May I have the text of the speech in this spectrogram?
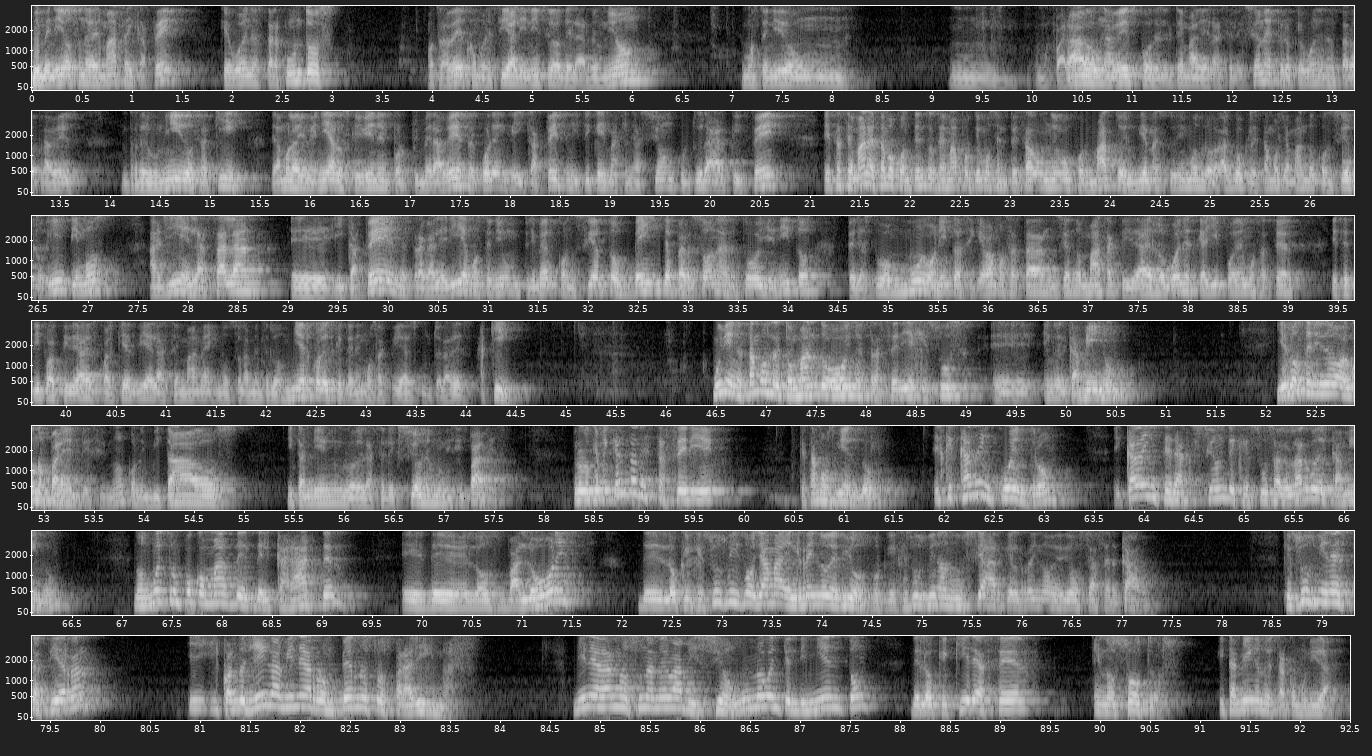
Bienvenidos una vez más a Café. Qué bueno estar juntos. Otra vez, como decía al inicio de la reunión, hemos tenido un, hemos parado una vez por el tema de las elecciones, pero qué bueno es estar otra vez reunidos aquí. Le damos la bienvenida a los que vienen por primera vez. Recuerden que Café significa imaginación, cultura, arte y fe. Esta semana estamos contentos además porque hemos empezado un nuevo formato. El viernes tuvimos algo que le estamos llamando conciertos íntimos. Allí en la sala eh, y café. En nuestra galería hemos tenido un primer concierto, 20 personas, estuvo llenito, pero estuvo muy bonito, así que vamos a estar anunciando más actividades. Lo bueno es que allí podemos hacer este tipo de actividades cualquier día de la semana y no solamente los miércoles que tenemos actividades culturales aquí. Muy bien, estamos retomando hoy nuestra serie Jesús eh, en el Camino y hemos tenido algunos paréntesis, ¿no? Con invitados y también lo de las elecciones municipales. Pero lo que me encanta de esta serie que estamos viendo es que cada encuentro y cada interacción de Jesús a lo largo del camino nos muestra un poco más del carácter, eh, de los valores, de lo que Jesús mismo llama el reino de Dios, porque Jesús viene a anunciar que el reino de Dios se ha acercado. Jesús viene a esta tierra y cuando llega viene a romper nuestros paradigmas, viene a darnos una nueva visión, un nuevo entendimiento de lo que quiere hacer en nosotros y también en nuestra comunidad.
